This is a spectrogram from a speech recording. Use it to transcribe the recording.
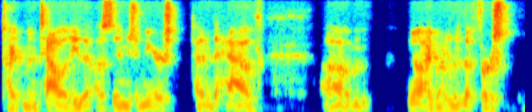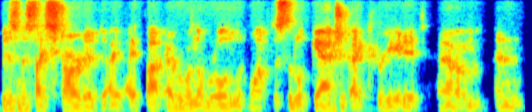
type mentality that us engineers tend to have. Um, you know, I remember the first business I started, I, I, thought everyone in the world would want this little gadget I created. Um, and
